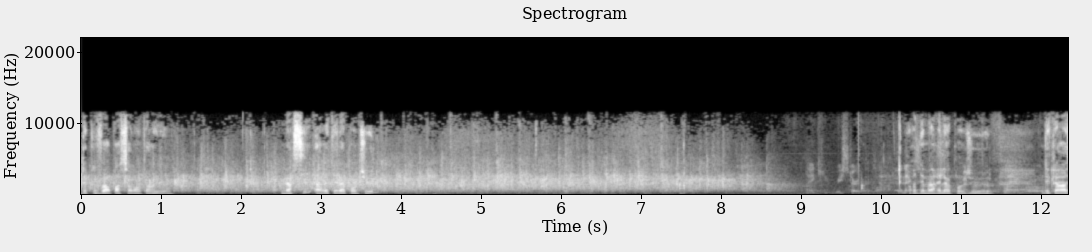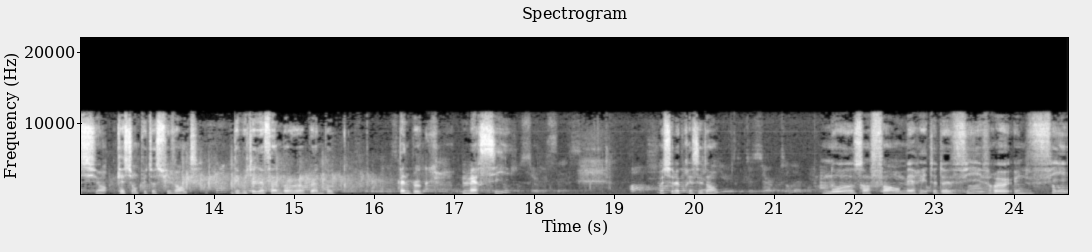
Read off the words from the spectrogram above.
de pouvoir partir d'Ontario. Merci. Arrêtez la pendule. redémarrer la pendule. Déclaration, question plutôt suivante. Député de Fanborough, Benbrook. Merci. Monsieur le Président, nos enfants méritent de vivre une vie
